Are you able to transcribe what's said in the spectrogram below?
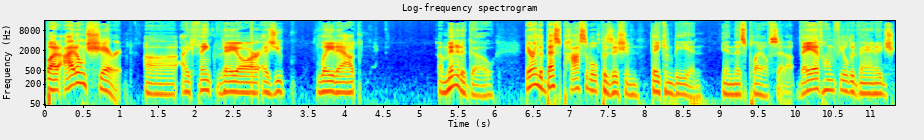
but I don't share it. Uh, I think they are, as you laid out a minute ago, they're in the best possible position they can be in in this playoff setup. They have home field advantage.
